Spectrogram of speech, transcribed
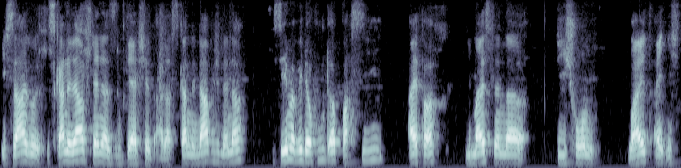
ich sage, skandinavische Länder sind der Shit, Alter. Skandinavische Länder, ich sehe immer wieder Hut ab, was sie einfach, die meisten Länder, die schon weit eigentlich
